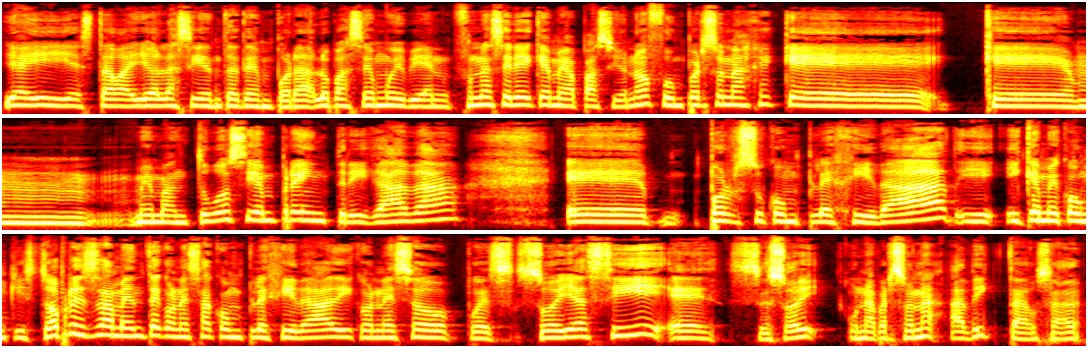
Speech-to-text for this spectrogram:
Y ahí estaba yo la siguiente temporada, lo pasé muy bien. Fue una serie que me apasionó, fue un personaje que, que mm, me mantuvo siempre intrigada eh, por su complejidad y, que me conquistó precisamente con esa complejidad y con eso, pues soy así, eh, soy una persona adicta. O sea,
